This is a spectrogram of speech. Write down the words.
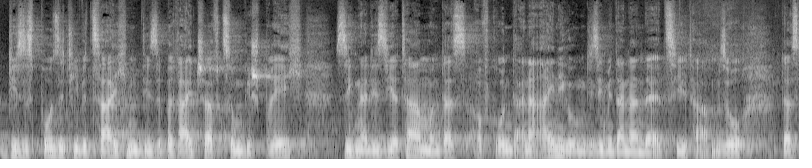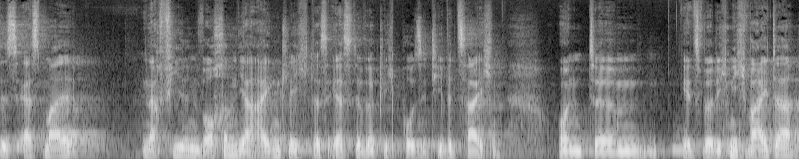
dieses positive Zeichen, diese Bereitschaft zum Gespräch signalisiert haben und das aufgrund einer Einigung, die sie miteinander erzielt haben. So, das ist erstmal nach vielen Wochen ja eigentlich das erste wirklich positive Zeichen. Und ähm, jetzt würde ich nicht weiter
